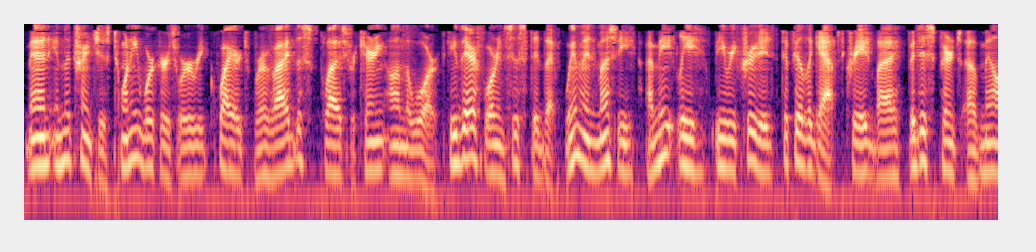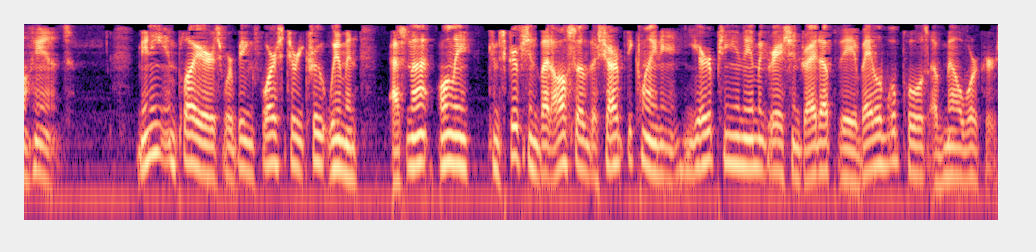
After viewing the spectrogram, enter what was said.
man in the trenches, 20 workers were required to provide the supplies for carrying on the war. He therefore insisted that women must be immediately be recruited to fill the gaps created by the disappearance of male hands. Many employers were being forced to recruit women as not only conscription but also the sharp decline in European immigration dried up the available pools of male workers.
